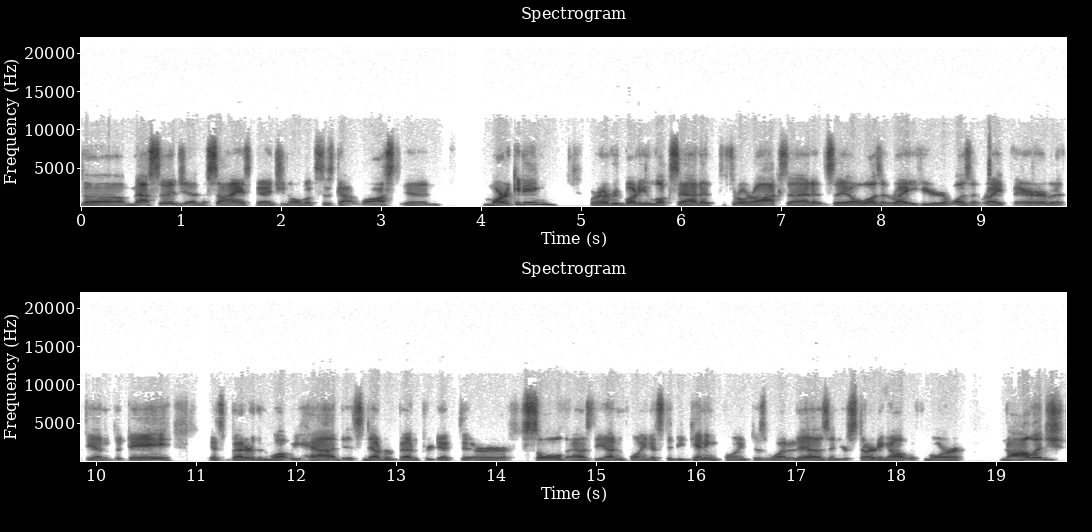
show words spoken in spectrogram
the message and the science behind genomics has got lost in marketing where everybody looks at it throw rocks at it and say, oh, it wasn't right here, it wasn't right there. But at the end of the day, it's better than what we had. It's never been predicted or sold as the end point. It's the beginning point, is what it is. And you're starting out with more knowledge.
